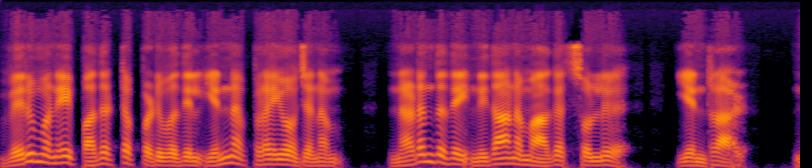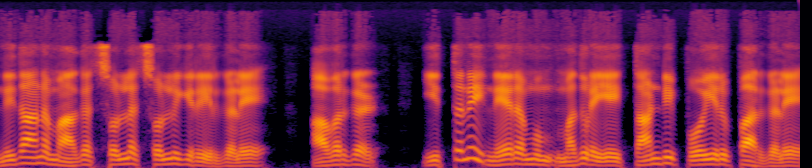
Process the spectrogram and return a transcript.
வெறுமனே பதட்டப்படுவதில் என்ன பிரயோஜனம்? நடந்ததை நிதானமாக சொல்லு என்றாள். நிதானமாக சொல்ல சொல்லுகிறீர்களே அவர்கள் இத்தனை நேரமும் மதுரையை தாண்டி போயிருப்பார்களே.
